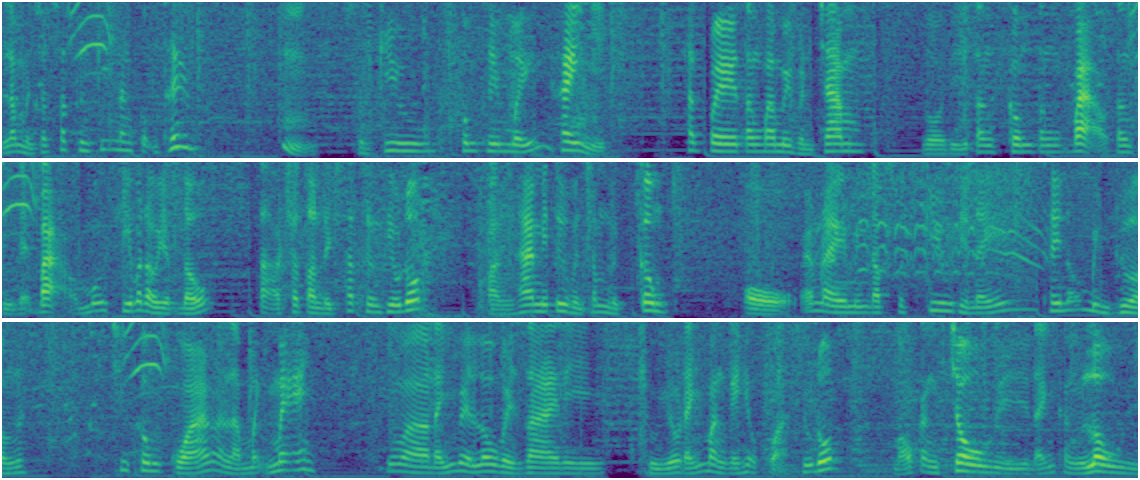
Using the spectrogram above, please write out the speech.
15% sát thương kỹ năng cộng thêm. Hmm, skill không thấy mấy hay nhỉ? HP tăng 30% rồi thì tăng công tăng bạo tăng tỷ lệ bạo mỗi khi bắt đầu hiệp đấu tạo cho toàn địch sát thương thiêu đốt bằng 24% lực công ồ em này mình đọc skill thì lấy thấy nó bình thường chứ không quá gọi là mạnh mẽ. Nhưng mà đánh về lâu về dài thì chủ yếu đánh bằng cái hiệu quả thiêu đốt. Máu càng trâu thì đánh càng lâu thì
